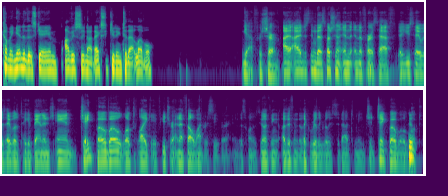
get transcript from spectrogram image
coming into this game. Obviously, not executing to that level. Yeah, for sure. I, I just think that especially in in the first half, UCLA uh, was able to take advantage, and Jake Bobo looked like a future NFL wide receiver in this one. It was the only thing, other thing that like really really stood out to me. J- Jake Bobo did, looked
